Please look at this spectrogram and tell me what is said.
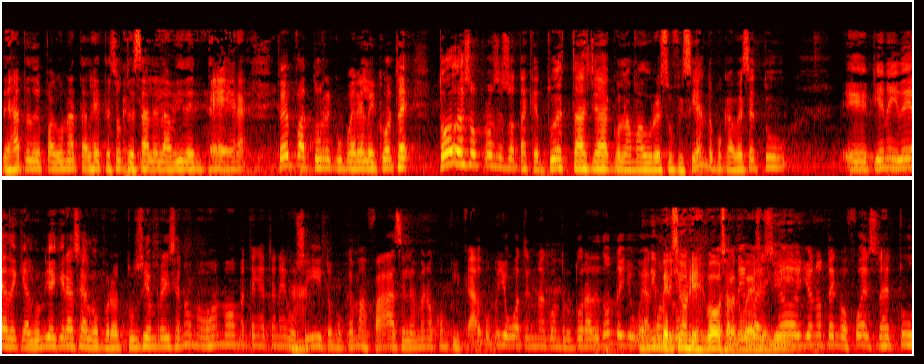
dejaste de pagar una tarjeta eso te sale la vida entera. Entonces para tú recuperar el corte, todos esos procesos hasta que tú estás ya con la madurez suficiente, porque a veces tú eh, tiene idea de que algún día quiere hacer algo, pero tú siempre dices, no, mejor no me meter en este negocito porque es más fácil, es menos complicado. ¿Cómo yo voy a tener una constructora? ¿De dónde yo voy a Una inversión riesgosa la Una que voy a yo no tengo fuerza. Entonces tú,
